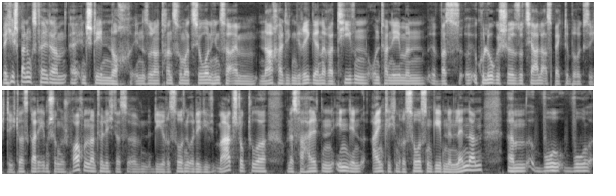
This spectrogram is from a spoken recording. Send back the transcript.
Welche Spannungsfelder äh, entstehen noch in so einer Transformation hin zu einem nachhaltigen, regenerativen Unternehmen, äh, was äh, ökologische, soziale Aspekte berücksichtigt? Du hast gerade eben schon gesprochen, natürlich, dass äh, die Ressourcen oder die Marktstruktur und das Verhalten in den eigentlichen ressourcengebenden Ländern. Ähm, wo, wo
